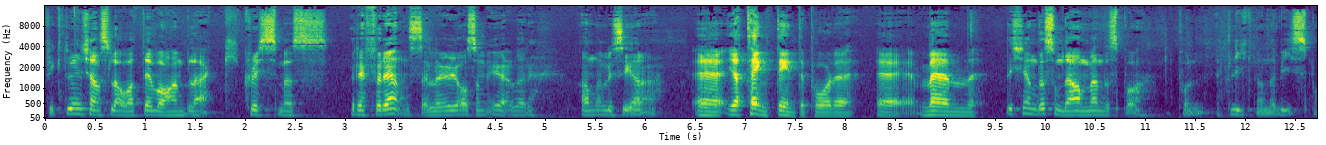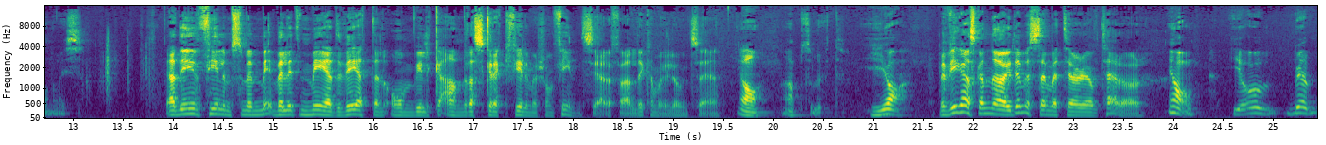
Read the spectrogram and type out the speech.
Fick du en känsla av att det var en Black Christmas-referens? Eller är det jag som överanalyserar? Eh, jag tänkte inte på det. Eh, men... Det kändes som det användes på, på ett liknande vis på något vis. Ja, det är en film som är väldigt medveten om vilka andra skräckfilmer som finns i alla fall. Det kan man ju lugnt säga. Ja, absolut. Ja. Men vi är ganska nöjda med Cemetery of Terror. Ja, jag blev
